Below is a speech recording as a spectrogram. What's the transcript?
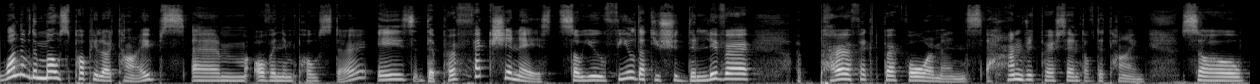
one of the most popular types um, of an imposter is the perfectionist. So you feel that you should deliver a perfect performance 100% of the time. So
